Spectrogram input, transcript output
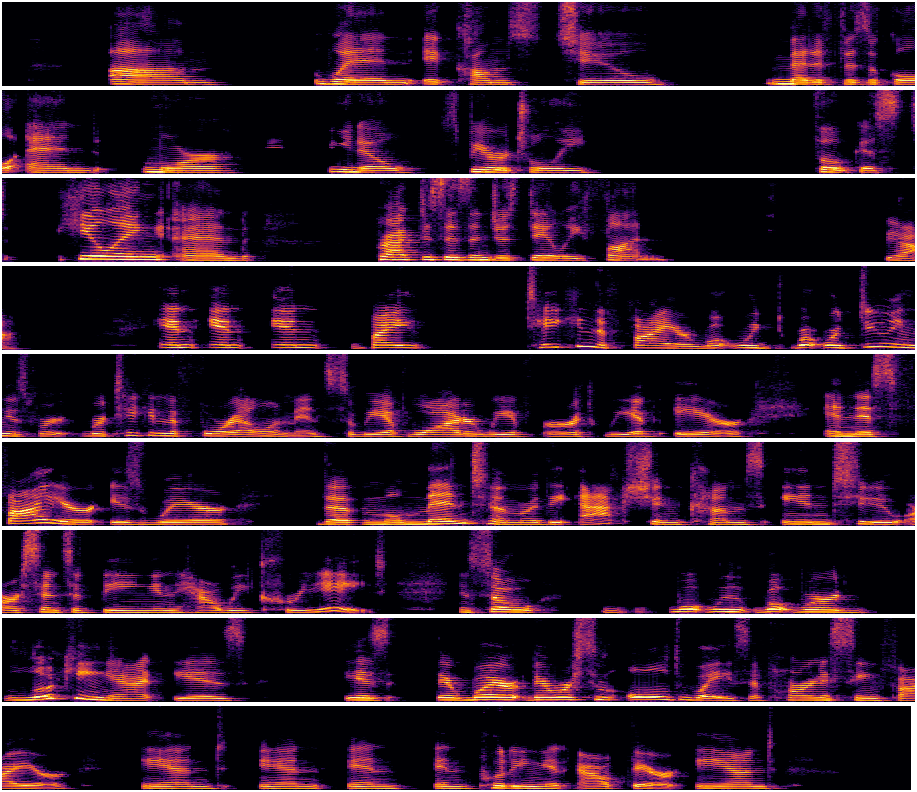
um, when it comes to metaphysical and more, you know, spiritually focused healing and practices and just daily fun. Yeah. And and and by taking the fire what we what we're doing is we're we're taking the four elements so we have water we have earth we have air and this fire is where the momentum or the action comes into our sense of being and how we create and so what we what we're looking at is is there were there were some old ways of harnessing fire and and and and putting it out there. And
